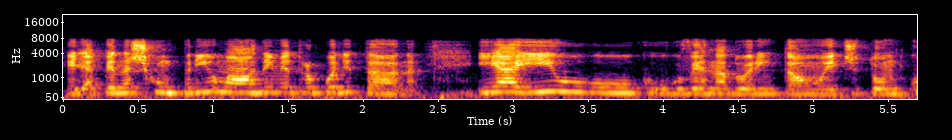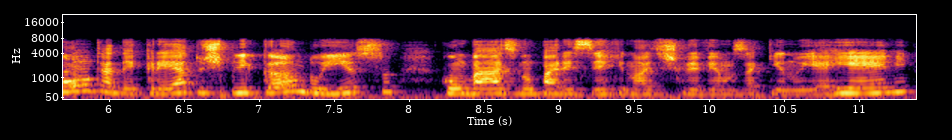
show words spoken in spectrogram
ele apenas cumpria uma ordem metropolitana. E aí o, o governador, então, editou um contradecreto explicando isso, com base no parecer que nós escrevemos aqui no IRM,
